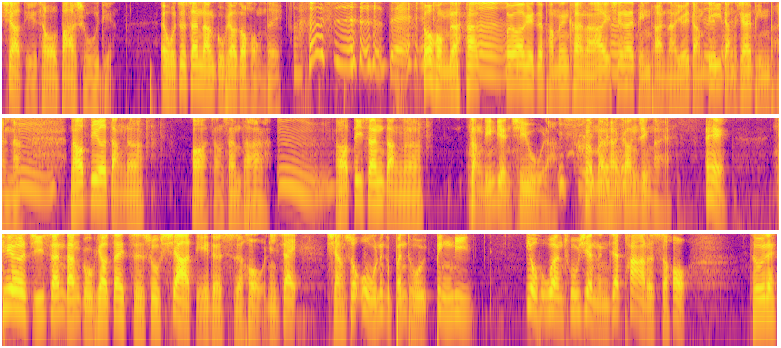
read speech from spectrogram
下跌超过八十五点，哎、我这三档股票都红的、哎 是，对，都红的、啊。嗯。桂花可以在旁边看啊，啊，现在平盘了、有一档第一档现在平盘了、嗯。然后第二档呢，哦，涨三趴了，嗯，然后第三档呢，涨零点七五了，是。买盘刚进来，哎、第二集三档股票在指数下跌的时候，你在想说，哦，那个本土病例又忽然出现了，你在怕的时候，对不对？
